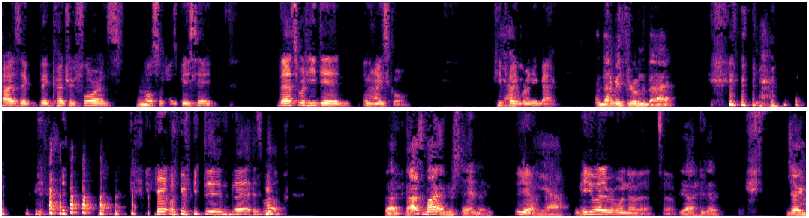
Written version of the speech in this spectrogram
Isaac Big Country Florence, Hmm. also knows BC. That's what he did in high school. He Yeah. played running back. And then we threw him the bag. Apparently, we did that as well. That that's my understanding. Yeah, Yeah. he let everyone know that. So Yeah, he did. Jake,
